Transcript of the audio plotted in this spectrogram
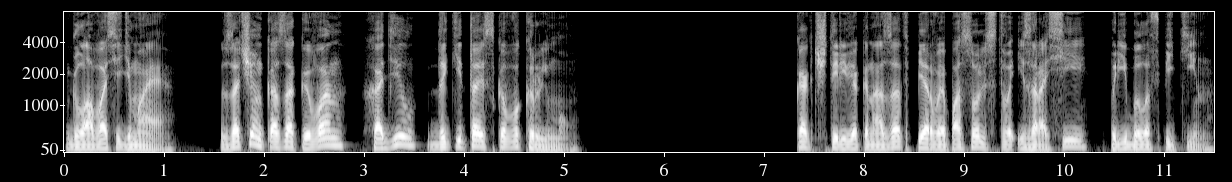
Глава 7. Зачем казак Иван ходил до китайского Крыму? Как четыре века назад первое посольство из России прибыло в Пекин.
